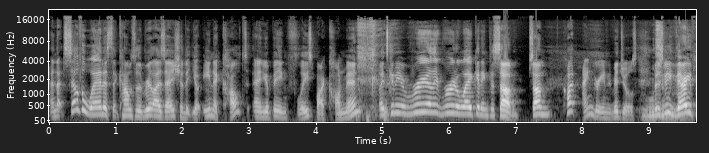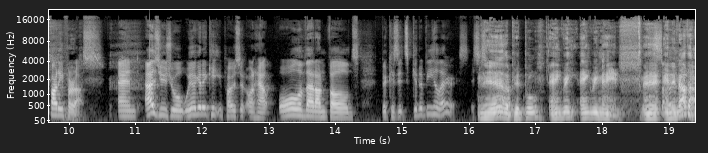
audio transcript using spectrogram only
and that self awareness that comes with the realization that you're in a cult and you're being fleeced by con men. it's going to be a really rude awakening for some, some quite angry individuals. But it's going to be very funny for us. And as usual, we are going to keep you posted on how all of that unfolds because it's going to be hilarious. It's just Yeah, the pitbull, angry, angry man. Uh, so and in funny. other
